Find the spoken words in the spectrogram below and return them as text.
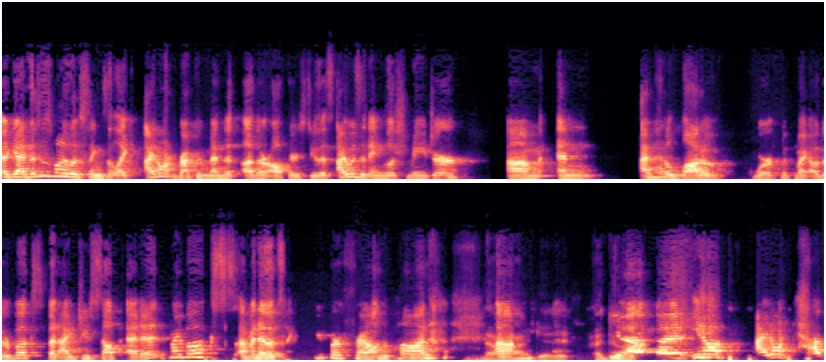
again, this is one of those things that like I don't recommend that other authors do this. I was an English major, um, and I've had a lot of work with my other books, but I do self-edit my books. Um, I know that's like super frowned upon. no i Um, get it i do Yeah, but you know, I don't have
